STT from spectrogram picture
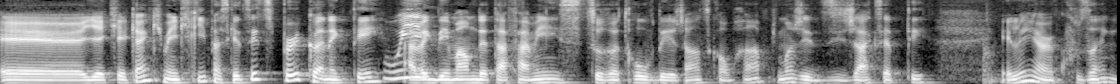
euh, il y a quelqu'un qui m'écrit parce que tu sais, tu peux connecter Oui. avec des membres de ta famille si tu retrouves des gens, tu comprends? Puis moi, j'ai dit, j'ai accepté. Et là, il y a un cousin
